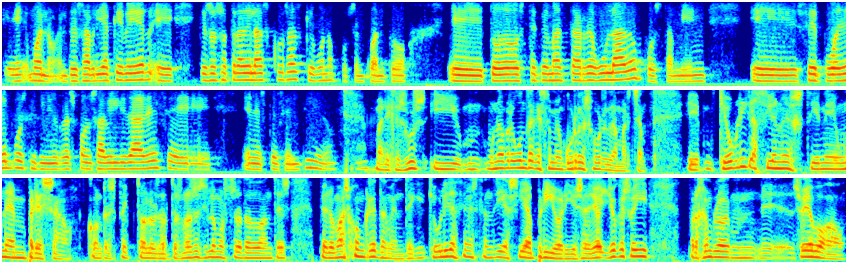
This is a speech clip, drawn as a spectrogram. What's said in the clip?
Que, bueno, entonces habría que ver eh, que eso es otra de las cosas que, bueno, pues en cuanto eh, todo este tema está regulado, pues también eh, se pueden pues definir responsabilidades eh, en este sentido. María Jesús, y una pregunta que se me ocurre sobre la marcha. Eh, ¿Qué obligaciones tiene una empresa con respecto a los datos? No sé si lo hemos tratado antes, pero más concretamente, ¿qué, obligaciones tendría así a priori? O sea, yo, que soy, por ejemplo, mm, eh, soy abogado,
